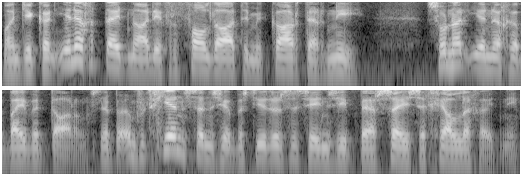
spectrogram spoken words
want jy kan enige tyd na die vervaldatum die kaart hernie sonder enige bybetalings. Dit beïnvloed geen sin as jou bestuurderslisensie per se se geldigheid nie.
